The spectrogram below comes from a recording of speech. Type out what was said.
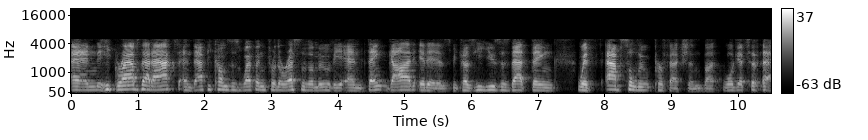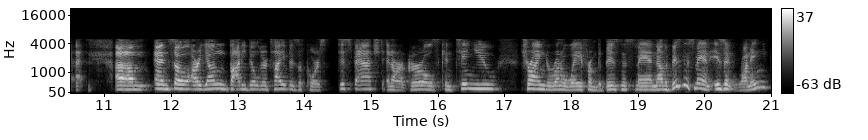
and he grabs that axe and that becomes his weapon for the rest of the movie and thank god it is because he uses that thing with absolute perfection but we'll get to that um, and so our young bodybuilder type is of course dispatched and our girls continue trying to run away from the businessman. Now the businessman isn't running.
